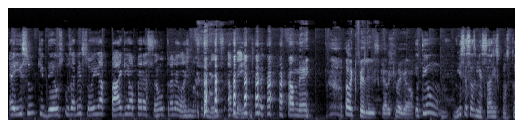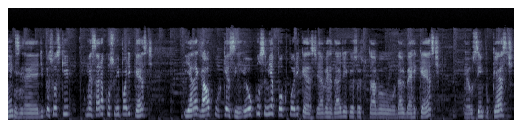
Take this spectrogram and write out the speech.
É isso, que Deus os abençoe e apague a operação Travelodge em nossas mentes. Amém. Amém. Olha que feliz, cara, que legal. Eu tenho visto essas mensagens constantes Uhum. é, de pessoas que começaram a consumir podcast. E é legal porque, assim, eu consumia pouco podcast. A verdade é que eu só escutava o WBRcast, é, o Simplecast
